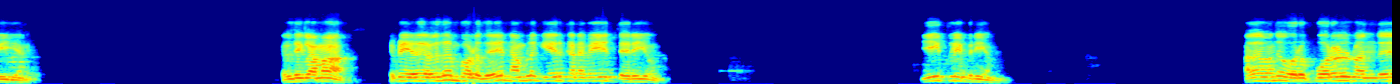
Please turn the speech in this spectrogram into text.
பிஎன் எழுதிக்கலாமா? இப்படி எழுதும் பொழுது நம்மளுக்கு ஏற்கனவே தெரியும். ஈக்குலிபிரியம் அதாவது வந்து ஒரு பொருள் வந்து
